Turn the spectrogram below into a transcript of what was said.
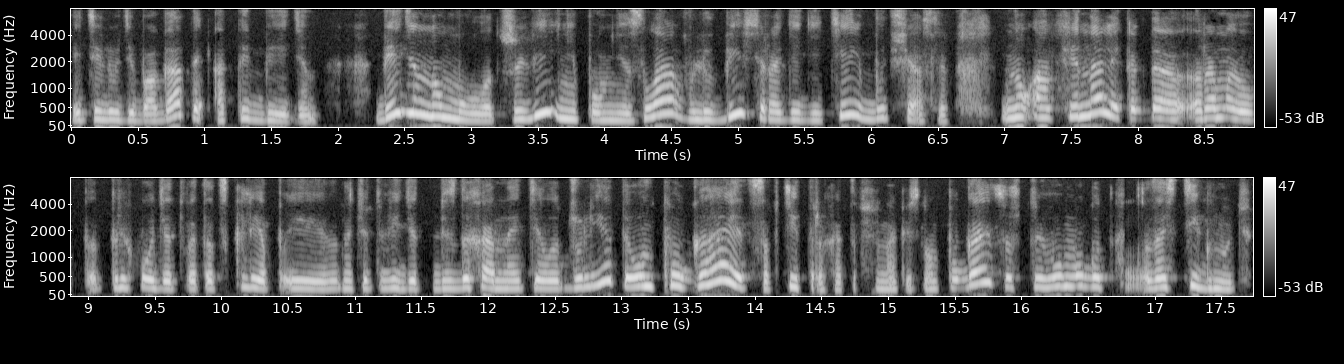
Эти люди богаты, а ты беден». Беден, но молод, живи, не помни зла, влюбись, ради детей, будь счастлив. Ну, а в финале, когда Ромео приходит в этот склеп и, значит, видит бездыханное тело Джульетты, он пугается, в титрах это все написано, он пугается, что его могут застигнуть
